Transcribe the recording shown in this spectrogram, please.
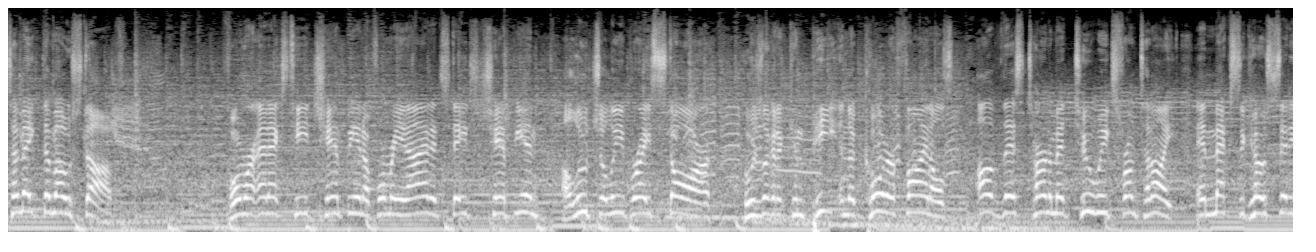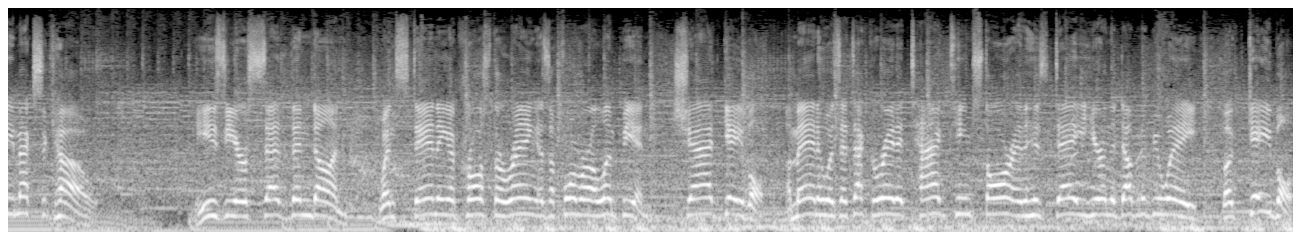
to make the most of. Former NXT champion, a former United States champion, a Lucha Libre star who's looking to compete in the quarterfinals of this tournament two weeks from tonight in Mexico City, Mexico. Easier said than done when standing across the ring as a former Olympian, Chad Gable, a man who was a decorated tag team star in his day here in the WWE, but Gable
